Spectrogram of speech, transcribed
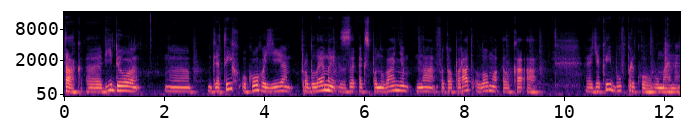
Так, е, відео е, для тих, у кого є проблеми з експонуванням на фотоапарат Lomo LKA. Е, Який був прикол у мене?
